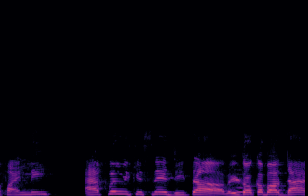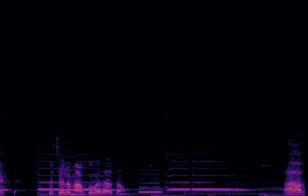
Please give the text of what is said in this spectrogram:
फाइनली एप्पल किसने जीता? विल टॉक अबाउट दैट तो चलो मैं आपको बताता हूँ। आप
